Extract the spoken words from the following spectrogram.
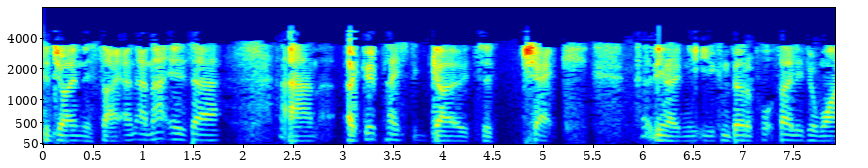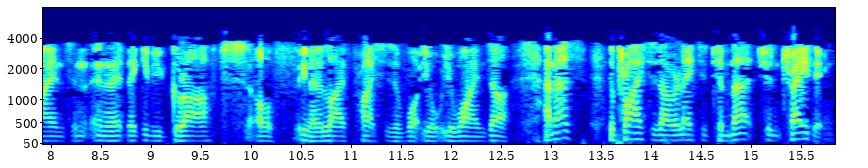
to join this site, and and that is a um, a good place to go to check you know, you you can build a portfolio of your wines, and, and they- they give you graphs of, you know, live prices of what your, your wines are. And as the prices are related to merchant trading,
